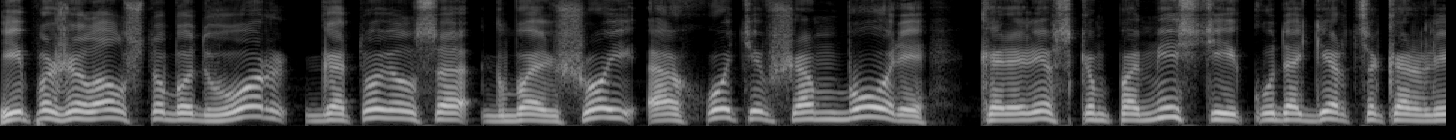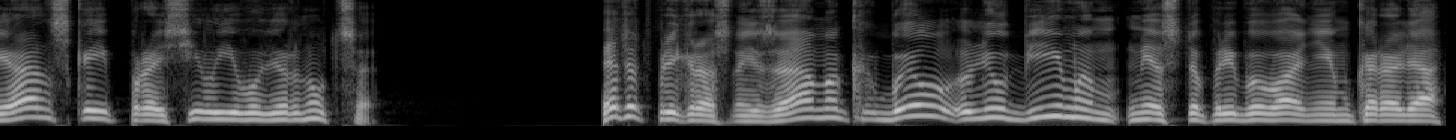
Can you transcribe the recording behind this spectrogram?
и пожелал, чтобы двор готовился к большой охоте в Шамборе — королевском поместье, куда герцог Орлеанский просил его вернуться. Этот прекрасный замок был любимым местопребыванием короля,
